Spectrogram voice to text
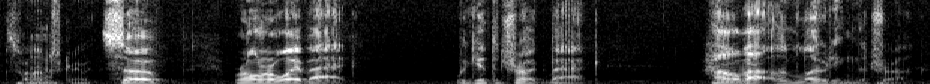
That's what I'm screaming. So we're on our way back. We get the truck back. How about unloading the truck?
